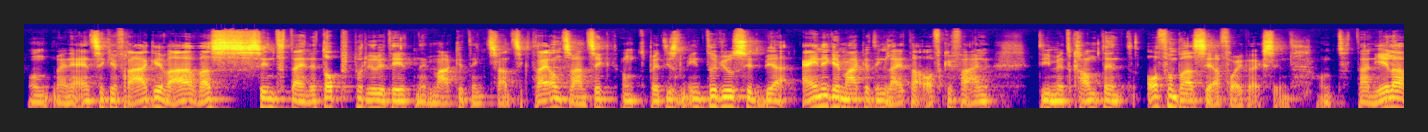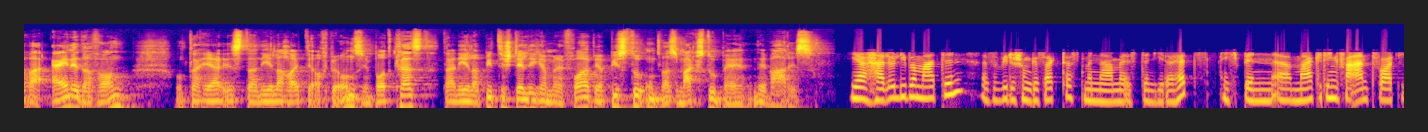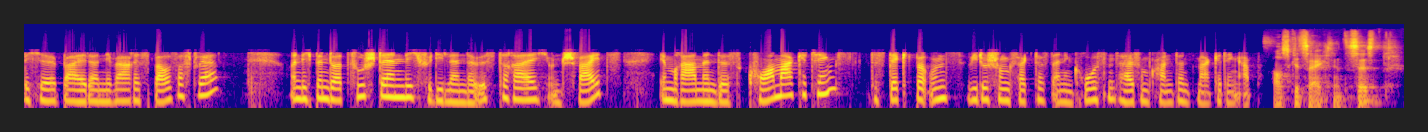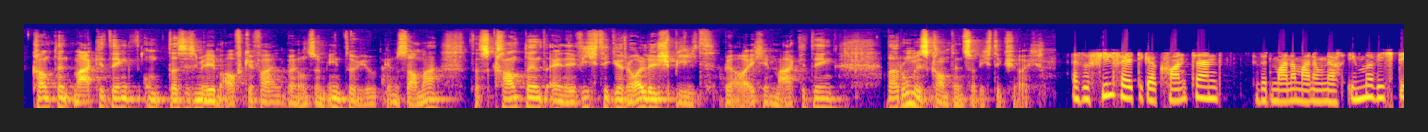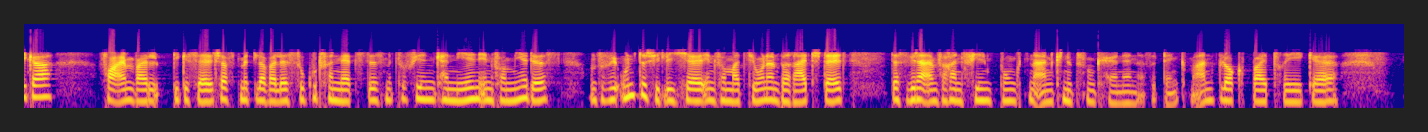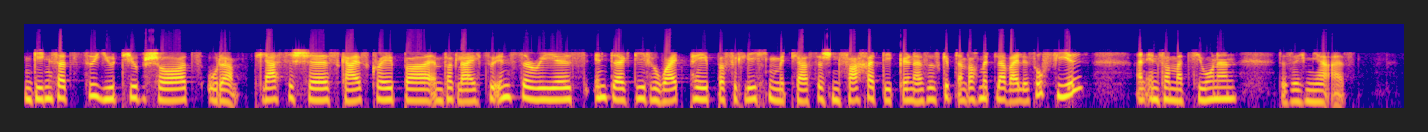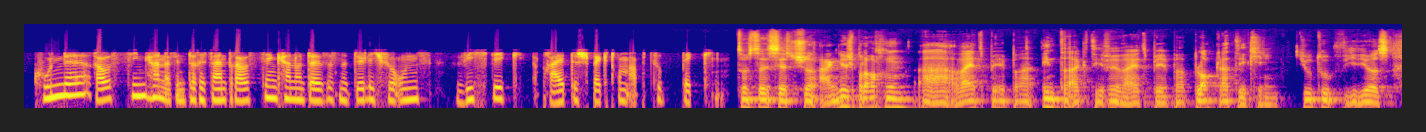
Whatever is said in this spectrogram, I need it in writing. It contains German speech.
Und meine einzige Frage war, was sind deine Top-Prioritäten im Marketing 2023? Und bei diesem Interview sind mir einige Marketingleiter aufgefallen, die mit Content offenbar sehr erfolgreich sind. Und Daniela war eine davon. Und daher ist Daniela heute auch bei uns im Podcast. Daniela, bitte stell dich einmal vor, wer bist du und was machst du bei Nevaris? Ja, hallo lieber Martin. Also wie du schon gesagt hast, mein Name ist Daniela Hetz. Ich bin äh, Marketingverantwortliche bei der Nevaris Bausoftware und ich bin dort zuständig für die Länder Österreich und Schweiz im Rahmen des Core Marketings das deckt bei uns, wie du schon gesagt hast, einen großen Teil vom Content Marketing ab. Ausgezeichnet. Das heißt, Content Marketing, und das ist mir eben aufgefallen bei unserem Interview im Sommer, dass Content eine wichtige Rolle spielt bei euch im Marketing. Warum ist Content so wichtig für euch? Also vielfältiger Content wird meiner Meinung nach immer wichtiger, vor allem weil die Gesellschaft mittlerweile so gut vernetzt ist, mit so vielen Kanälen informiert ist und so viele unterschiedliche Informationen bereitstellt, dass wir da einfach an vielen Punkten anknüpfen können. Also denk mal an Blogbeiträge, im Gegensatz zu YouTube Shorts oder klassische Skyscraper im Vergleich zu Insta-Reels, interaktive White Paper verglichen mit klassischen Fachartikeln. Also es gibt einfach mittlerweile so viel an Informationen, dass ich mir als Kunde rausziehen kann, als Interessant rausziehen kann. Und da ist es natürlich für uns wichtig, ein breites Spektrum abzudecken. Du hast das jetzt schon angesprochen, äh, White Paper, interaktive White Paper, Blogartikel, YouTube-Videos.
